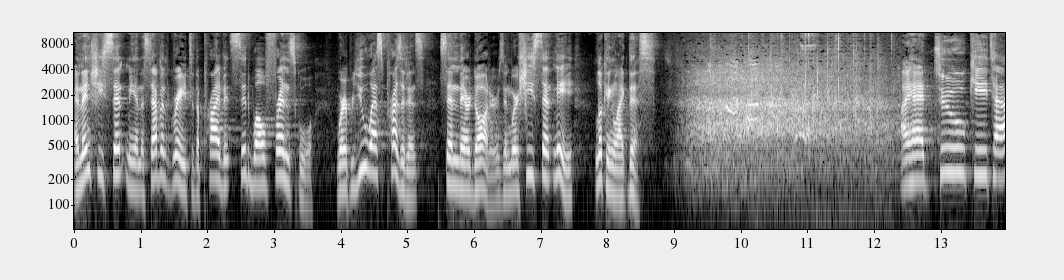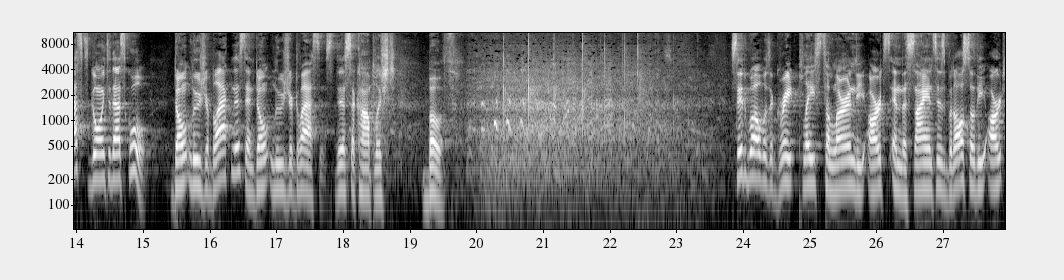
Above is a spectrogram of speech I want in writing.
And then she sent me in the seventh grade to the private Sidwell Friends School, where US presidents send their daughters, and where she sent me looking like this. I had two key tasks going to that school don't lose your blackness and don't lose your glasses. This accomplished both. Sidwell was a great place to learn the arts and the sciences, but also the art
